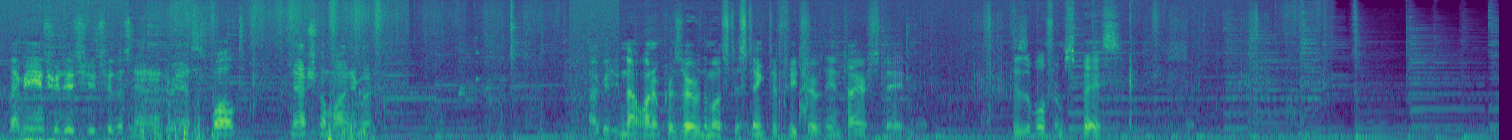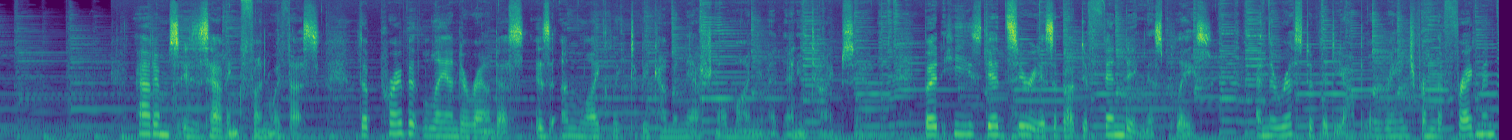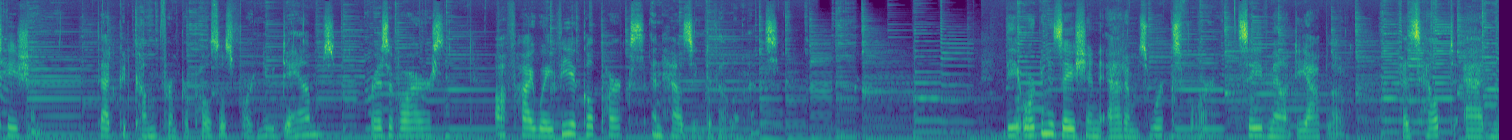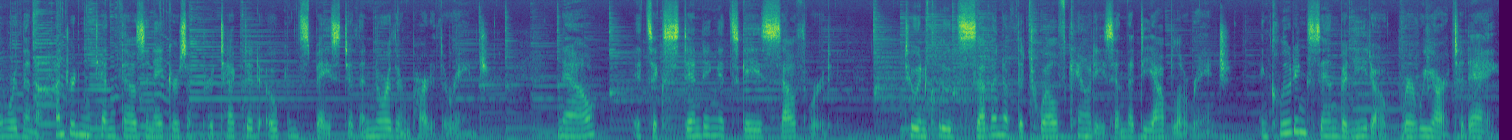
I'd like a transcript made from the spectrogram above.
Let me introduce you to the San Andreas Fault National Monument. How could you not want to preserve the most distinctive feature of the entire state? Visible from space. Adams is having fun with us. The private land around us is unlikely to become a national monument anytime soon. But he's dead serious about defending this place and the rest of the Diablo Range from the fragmentation that could come from proposals for new dams, reservoirs, off highway vehicle parks, and housing developments. The organization Adams works for, Save Mount Diablo, has helped add more than 110,000 acres of protected open space to the northern part of the range. Now, it's extending its gaze southward to include seven of the 12 counties in the Diablo Range, including San Benito, where we are today.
